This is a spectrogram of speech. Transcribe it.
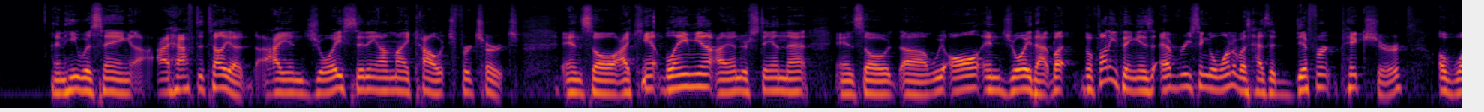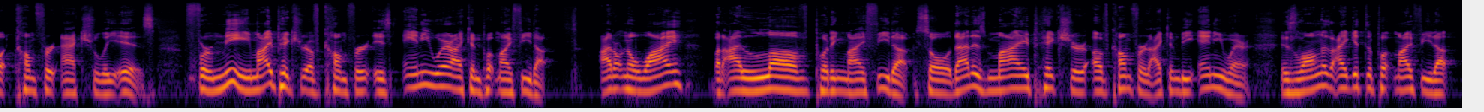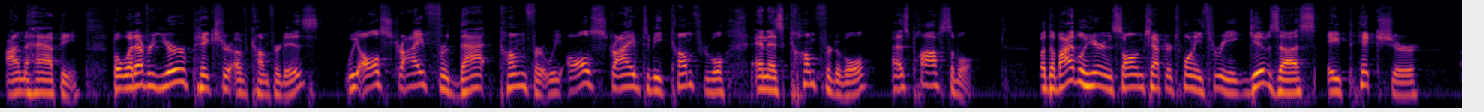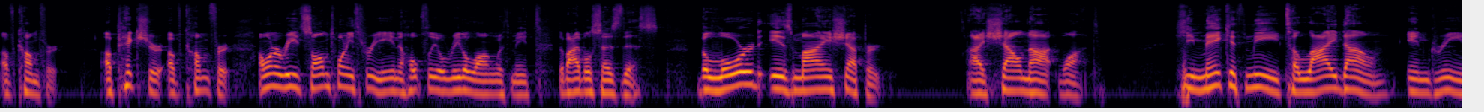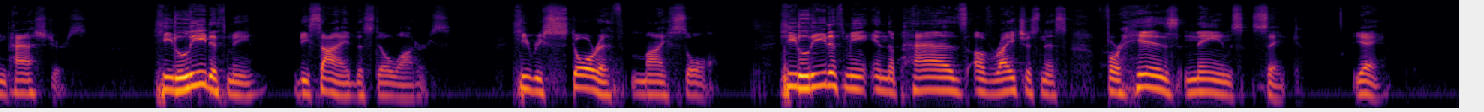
and he was saying, I have to tell you, I enjoy sitting on my couch for church. And so I can't blame you. I understand that. And so uh, we all enjoy that. But the funny thing is, every single one of us has a different picture of what comfort actually is. For me, my picture of comfort is anywhere I can put my feet up. I don't know why, but I love putting my feet up. So that is my picture of comfort. I can be anywhere. As long as I get to put my feet up, I'm happy. But whatever your picture of comfort is, we all strive for that comfort. We all strive to be comfortable and as comfortable as possible. But the Bible here in Psalm chapter 23 gives us a picture of comfort a picture of comfort. I want to read Psalm 23, and hopefully you'll read along with me. The Bible says this The Lord is my shepherd, I shall not want. He maketh me to lie down in green pastures. He leadeth me beside the still waters. He restoreth my soul. He leadeth me in the paths of righteousness for his name's sake. Yea,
